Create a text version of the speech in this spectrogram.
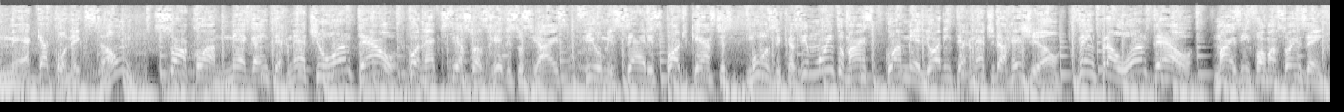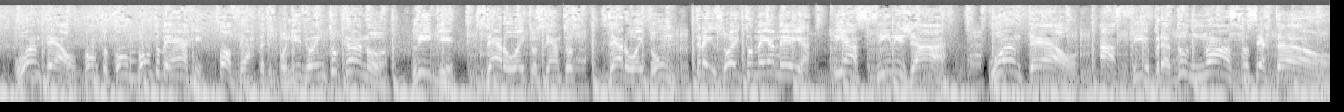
Mega conexão? Só com a Mega Internet OneTel. Conecte-se às suas redes sociais, filmes, séries, podcasts, músicas e muito mais com a melhor internet da região. Vem pra OneTel. Mais informações em onetel.com.br. Oferta disponível em Tucano. Ligue 0800 081 3866 e assine já. OneTel, a fibra do nosso sertão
